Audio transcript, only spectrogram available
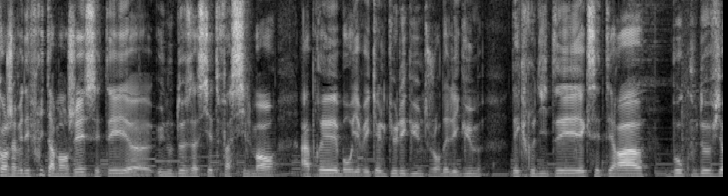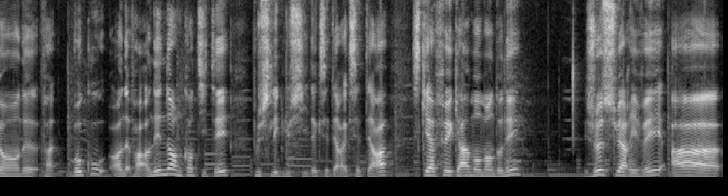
quand j'avais des frites à manger, c'était euh, une ou deux assiettes facilement. Après, bon, il y avait quelques légumes, toujours des légumes, des crudités, etc. Beaucoup de viande, enfin beaucoup, en, enfin, en énorme quantité, plus les glucides, etc., etc. Ce qui a fait qu'à un moment donné, je suis arrivé à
